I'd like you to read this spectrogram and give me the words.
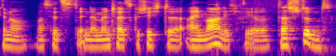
genau, was jetzt in der Menschheitsgeschichte einmalig wäre. Das stimmt.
